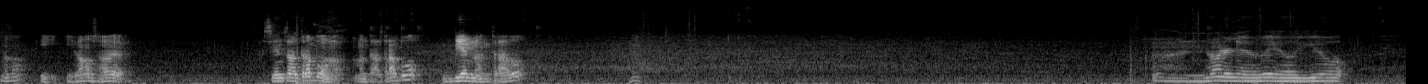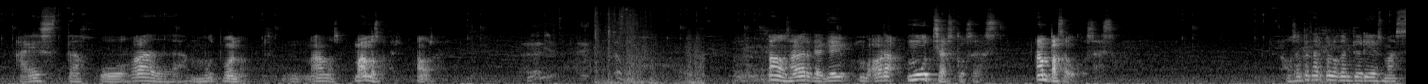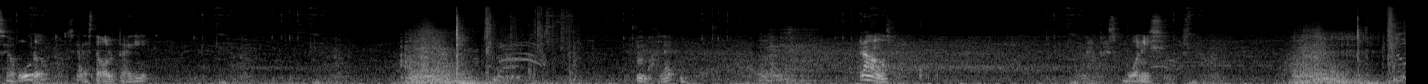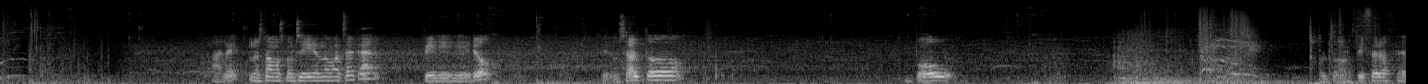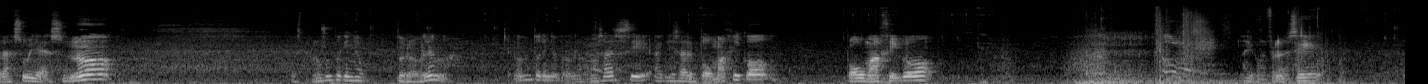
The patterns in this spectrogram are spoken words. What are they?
¿No? Y, vamos a ver. Si entra al trapo o no. No entra al trapo. Bien no ha entrado. No le veo yo a esta jugada. Bueno, vamos, vamos a ver. Vamos a ver. Vamos a ver que aquí hay ahora muchas cosas. Han pasado cosas. Vamos a empezar con lo que en teoría es más seguro. Este golpe aquí. Vale. Pero vamos. Venga, es buenísimo Vale, no estamos consiguiendo machacar, pero... Pero un salto. Bow. Golpe mortífero hace las suyas. No. Pues tenemos un pequeño problema. Tenemos un pequeño problema. Vamos a ver si aquí sale el mágico. Pou mágico. Ahí con el freno así.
